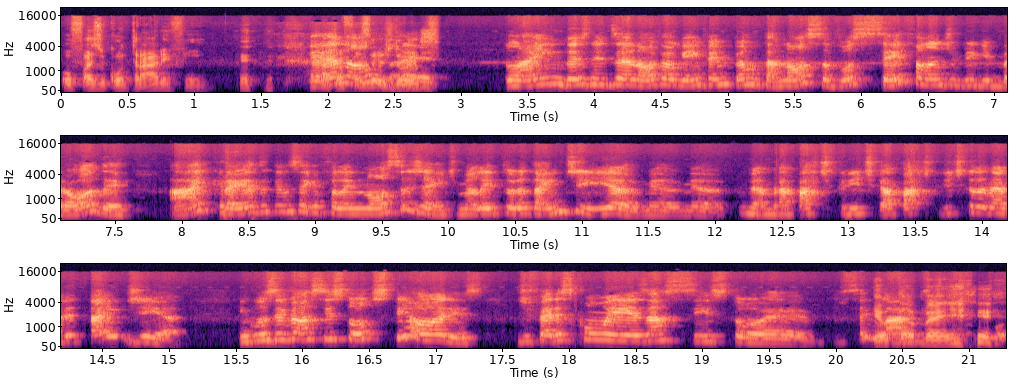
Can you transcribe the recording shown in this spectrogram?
Ou faz o contrário, enfim. É, não, é, lá em 2019 alguém veio me perguntar, nossa, você falando de Big Brother? Ai, credo que não sei o que. Eu falei, nossa, gente, minha leitura tá em dia, minha, minha, minha, minha parte crítica, a parte crítica da minha vida tá em dia. Inclusive, eu assisto outros piores. De férias com ex, assisto. É, eu lá, também. Tipo,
